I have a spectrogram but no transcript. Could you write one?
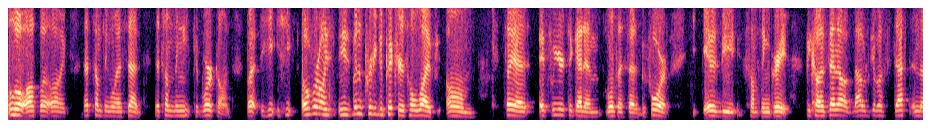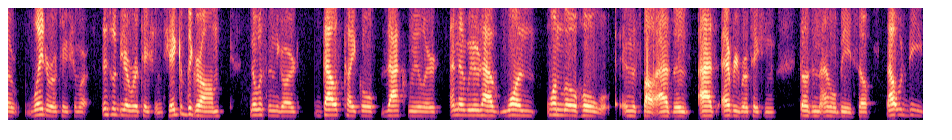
a little up, but like that's something what I said. That's something he could work on. But he he overall he's, he's been a pretty good pitcher his whole life. Um, so yeah, if we were to get him, once I said it before, it would be something great because then uh, that would give us depth in the later rotation. Where this would be a rotation: Jacob Degrom, Noah Syndergaard, Dallas Keuchel, Zack Wheeler, and then we would have one one little hole in the spot as is, as every rotation does in the MLB. So that would be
